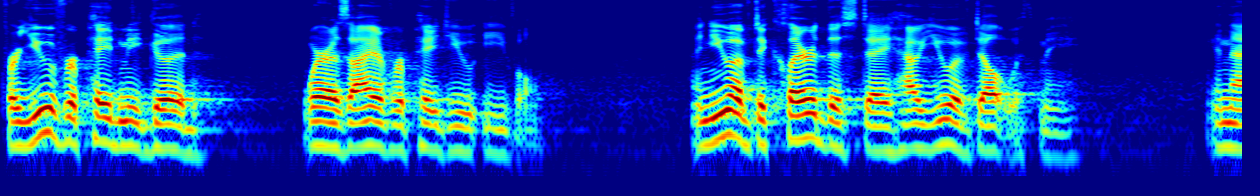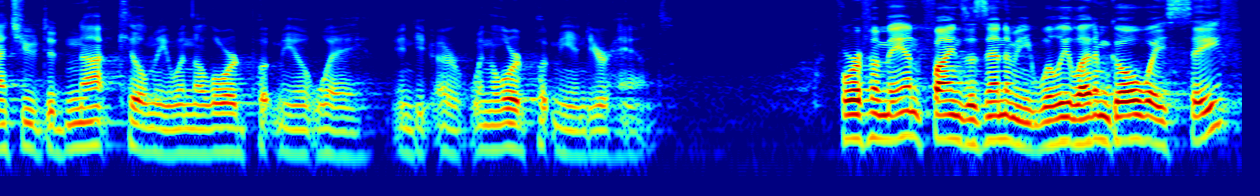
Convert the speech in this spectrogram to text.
For you have repaid me good, whereas I have repaid you evil. And you have declared this day how you have dealt with me, in that you did not kill me when the Lord put me away, or when the Lord put me into your hands. For if a man finds his enemy, will he let him go away safe?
